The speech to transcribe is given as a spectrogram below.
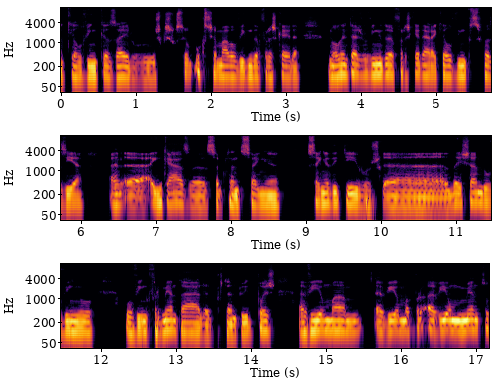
aquele vinho caseiro, que, o que se chamava o vinho da frasqueira. No Alentejo, o vinho da frasqueira era aquele vinho que se fazia uh, em casa, portanto, sem, sem aditivos, uh, deixando o vinho o vinho fermentar, portanto, e depois havia uma havia uma havia um momento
